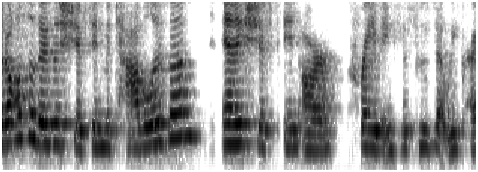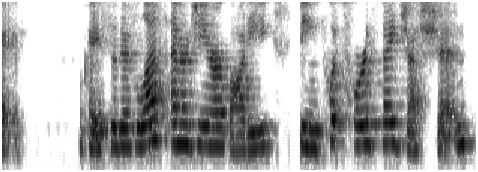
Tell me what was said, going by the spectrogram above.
but also there's a shift in metabolism and a shift in our cravings, the foods that we crave. Okay, so there's less energy in our body being put towards digestion.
